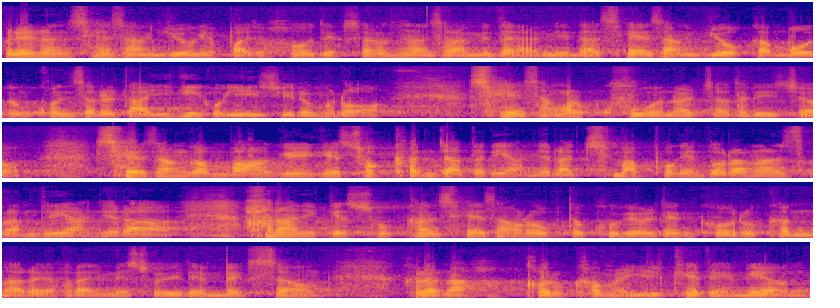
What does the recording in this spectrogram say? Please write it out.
우리는 세상 유혹에 빠져 허우대 사는 사람입니다. 아닙니다. 세상 유혹과 모든 권세를 다 이기고 예수 이름으로 세상을 구원할 자들이죠. 세상과 마귀에게 속한 자들이 아니라 치마폭에 놀아나는 사람들이 아니라 하나님께 속한 세상으로부터 구별된 거룩한 나라의 하나님의 소유된 백성. 그러나 거룩함을 잃게 되면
